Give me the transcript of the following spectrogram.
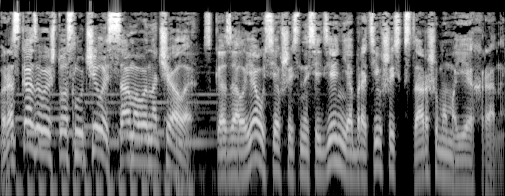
«Рассказывай, что случилось с самого начала», — сказал я, усевшись на сиденье и обратившись к старшему моей охраны.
